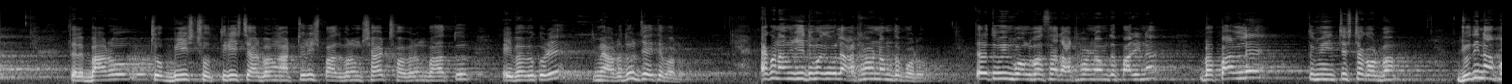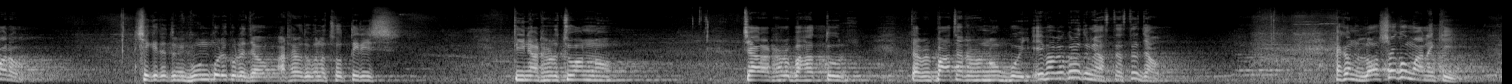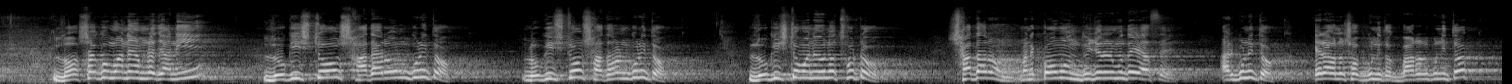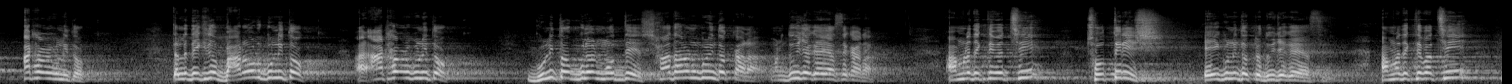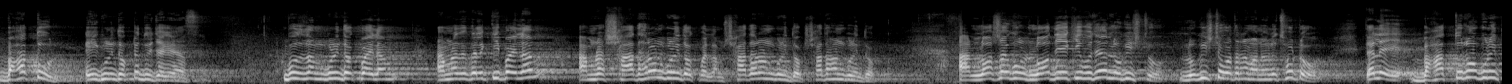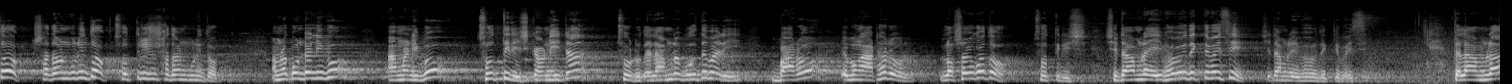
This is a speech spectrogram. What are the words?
তাহলে বারো, চব্বিশ, ছত্রিশ, চার বারং আটচল্লিশ, পাঁচ বারং ষাট, ছয় বারং বাহাত্তর, এইভাবে করে তুমি আরও দূর যাইতে পারো। এখন আমি যদি তোমাকে বলে আঠারো নামতে পড়ো, তাহলে তুমি বলবা, স্যার আঠারো নামতে পারি না। বা পারলে তুমি চেষ্টা করবা। যদি না পারো, সেক্ষেত্রে তুমি গুণ করে করে যাও। আঠারো দোকানে ছত্রিশ, তিন আঠারো চুয়ান্ন, চার আঠারো বাহাত্তর তারপর পাঁচ, আঠারো, নব্বই এইভাবে করে তুমি আস্তে আস্তে যাও। এখন লসাগু মানে কি? লসাগু মানে আমরা জানি লঘিষ্ঠ সাধারণ গুণিতক। লঘিষ্ঠ সাধারণ গুণিতক। লঘিষ্ঠ মানে হলো ছোট, সাধারণ মানে কমন দুইজনের মধ্যেই আছে। আর গুণিতক, এরা হলো সব গুণিতক, বারোর গুণিতক, আঠারোর গুণিতক। তাহলে দেখি তো, বারোর গুণিতক আর আঠারোর গুণিতক। গুণিতকগুলোর মধ্যে সাধারণ গুণিতক কারা? মানে দুই জায়গায় আছে কারা? আমরা দেখতে পাচ্ছি ছত্রিশ, এই গুণিতকটা দুই জায়গায় আছে। আমরা দেখতে পাচ্ছি বাহাত্তর, এই গুণিতকটা দুই জায়গায় আছে। বুঝলাম, গুণিতক পাইলাম। আমরা তাহলে কি পাইলাম? আমরা সাধারণ গুণিতক পাইলাম, সাধারণ গুণিতক সাধারণ গুণিতক। আর লসাগুর ল দিয়ে কি বোঝায়? লঘিষ্ঠ। লঘিষ্ঠ কথাটার মানে হলো ছোট। তাহলে বাহাত্তরও গুণিতক, সাধারণ গুণিতক, ছত্রিশও সাধারণ গুণিতক। আমরা কোনটা নিব? আমরা নিব ছত্রিশ, কারণ এইটা ছোট। তাহলে আমরা বলতে পারি বারো এবং আঠারোর লসাগু কত? ছত্রিশ। সেটা আমরা এইভাবেও দেখতে পাইছি, সেটা আমরা এইভাবেও দেখতে পাইছি। তাহলে আমরা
